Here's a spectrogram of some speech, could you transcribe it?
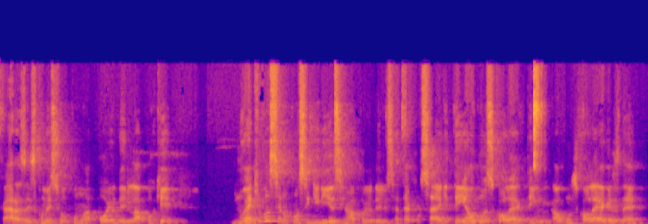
cara, às vezes começou com o apoio dele lá, porque não é que você não conseguiria assim, o apoio dele, você até consegue. Tem algumas colegas, tem alguns colegas, né?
